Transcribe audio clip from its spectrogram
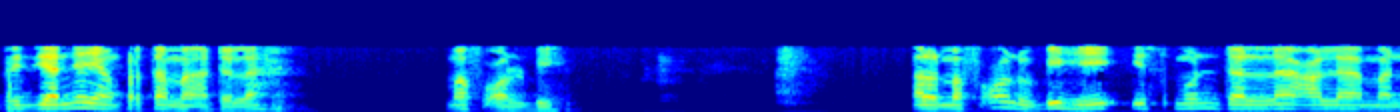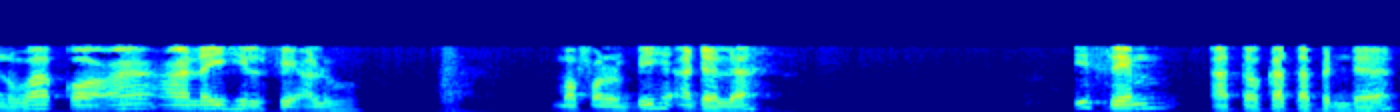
Rinciannya yang pertama adalah maf'ul bih. Al-maf'ulu bihi ismun dalla ala man waqa'a alaihi al-fi'lu. Maf'ul bih adalah isim atau kata benda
